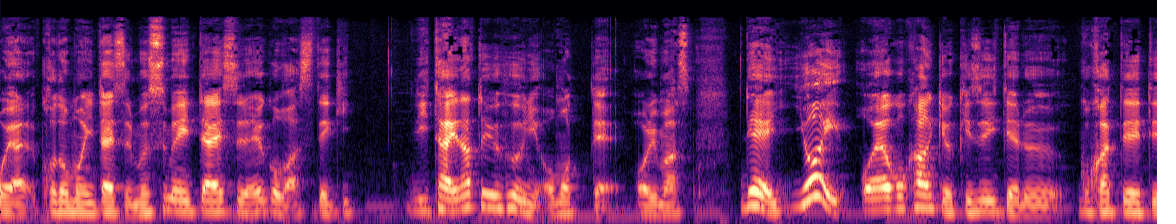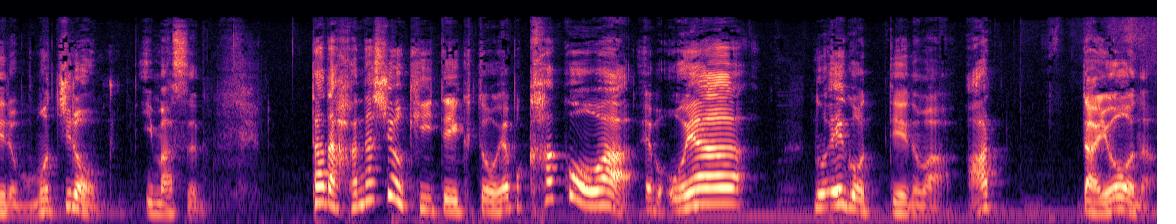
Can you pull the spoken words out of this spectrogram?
親子供に対する娘に対するエゴは捨てきりたいなというふうに思っております。で良い親子関係を築いているご家庭っていうのももちろんいます。ただ話を聞いていくとやっぱ過去はやっぱ親のエゴっていうのはあったような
